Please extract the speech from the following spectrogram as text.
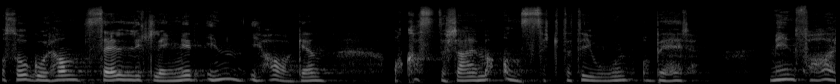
Og så går han selv litt lenger inn i hagen og kaster seg med ansiktet til jorden og ber. Min far,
